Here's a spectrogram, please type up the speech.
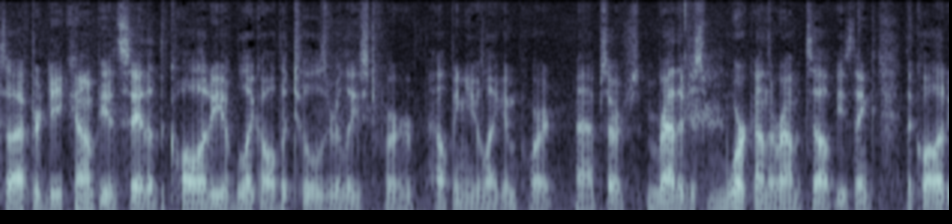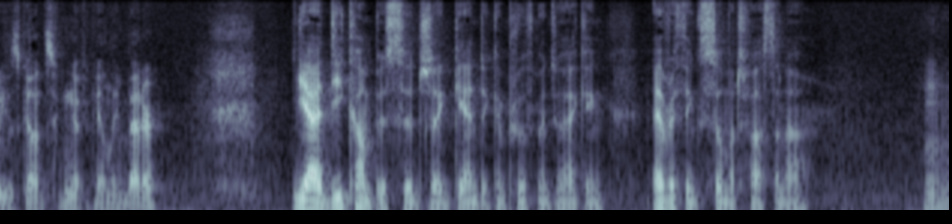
So after decomp, you'd say that the quality of like all the tools released for helping you like import maps, or rather just work on the ROM itself, you think the quality has gone significantly better? Yeah, decomp is a gigantic improvement to hacking. Everything's so much faster now. Mm hmm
